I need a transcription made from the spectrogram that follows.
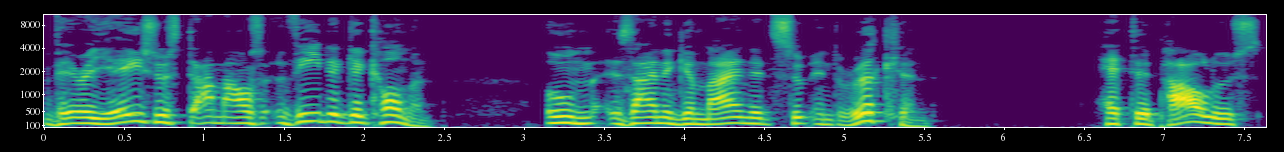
Wäre Jesus damals wiedergekommen, um seine Gemeinde zu entrücken, hätte Paulus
